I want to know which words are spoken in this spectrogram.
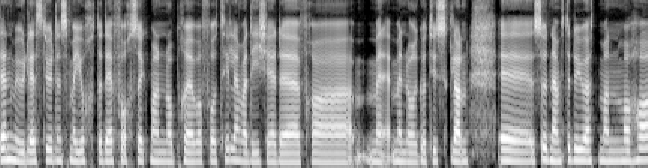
den mulighetsstudien som er gjort, og det forsøk man nå prøver å få til en verdikjede fra, med, med, Norge og Tyskland, eh, så nevnte du jo at man må ha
